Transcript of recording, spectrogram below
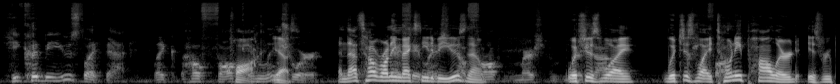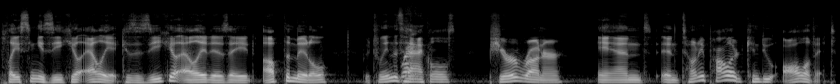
he could be used like that, like how Faulk, Faulk, and Lynch yes. were. and that's how running backs need to be used now. Faulk, Marsh- which is why which is why Faulk. Tony Pollard is replacing Ezekiel Elliott because Ezekiel Elliott is a up the middle between the Right. tackles, pure runner, and and Tony Pollard can do all of it.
